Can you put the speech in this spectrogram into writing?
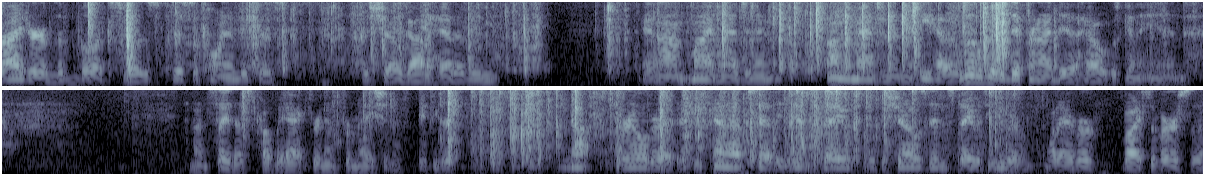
writer of the books was disappointed because the show got ahead of him. And I'm my imagining, I'm imagining that he had a little bit of different idea how it was going to end. And I'd say that's probably accurate information. If you're not thrilled or if you're kind of upset that you didn't stay with the shows, didn't stay with you or whatever, vice versa,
